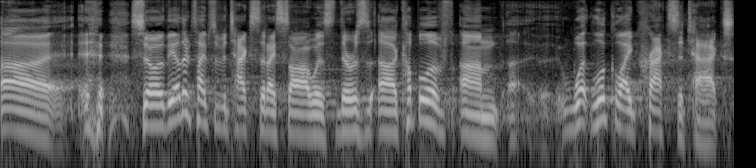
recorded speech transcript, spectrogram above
Uh, so the other types of attacks that I saw was there was a couple of um, uh, what look like KRACKs attacks.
